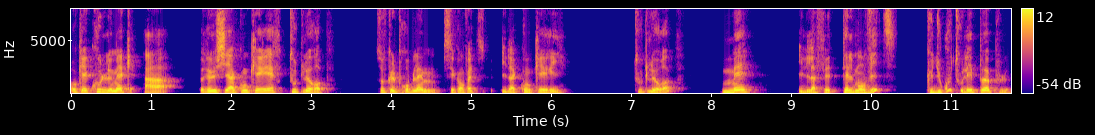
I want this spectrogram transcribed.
ok cool, le mec a réussi à conquérir toute l'Europe. Sauf que le problème, c'est qu'en fait, il a conquéri toute l'Europe, mais il l'a fait tellement vite que du coup tous les peuples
